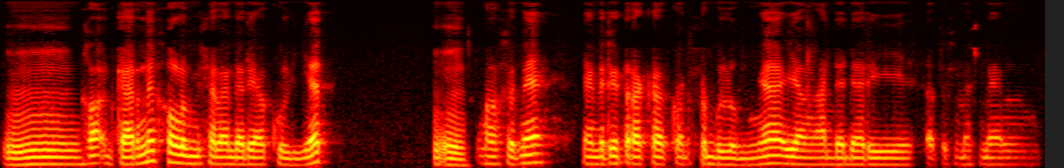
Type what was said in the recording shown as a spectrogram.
Mm. Kok karena kalau misalnya dari aku lihat, mm. maksudnya yang dari track record sebelumnya yang ada dari 1997,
